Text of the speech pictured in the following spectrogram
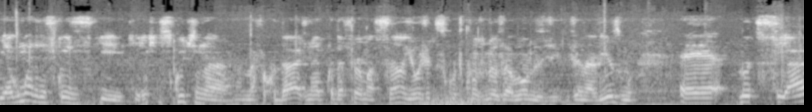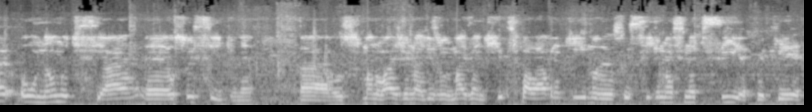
e algumas das coisas que, que a gente discute na, na faculdade, na época da formação, e hoje eu discuto com os meus alunos de, de jornalismo, é noticiar ou não noticiar é, o suicídio. Né? Ah, os manuais de jornalismo mais antigos falavam que no suicídio não se noticia, porque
